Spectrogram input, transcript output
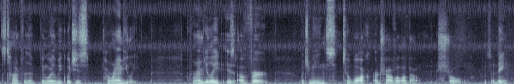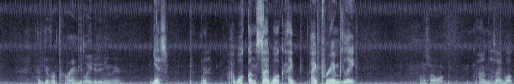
it's time for the big word of the week, which is perambulate. Perambulate is a verb, which means to walk or travel about, stroll. So, Dane, have you ever perambulated anywhere? Yes. Where? I walk on the sidewalk. I I perambulate On the sidewalk? on the sidewalk.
